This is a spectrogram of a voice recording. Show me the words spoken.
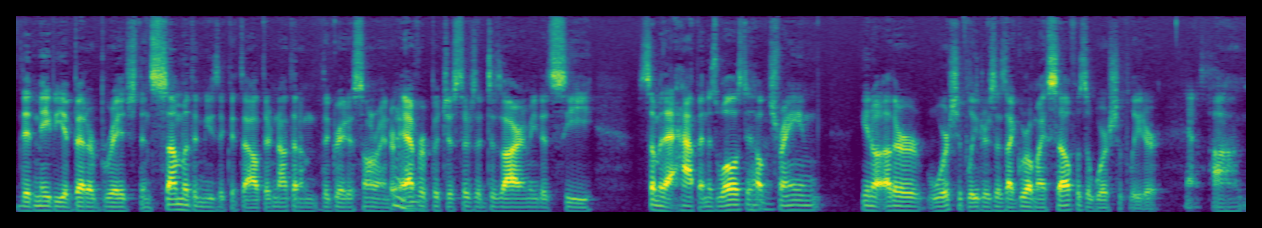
that may be a better bridge than some of the music that's out there. Not that I'm the greatest songwriter Mm-hmm. ever, but just there's a desire in me to see some of that happen, as well as to help Mm-hmm. train, you know, other worship leaders as I grow myself as a worship leader. Yes. Um,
